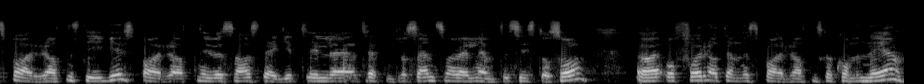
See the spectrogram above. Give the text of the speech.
spareraten stiger, spareraten i USA steget til 13 eh, som jeg vel nevnte sist også. Eh, og for at denne spareraten skal komme ned,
